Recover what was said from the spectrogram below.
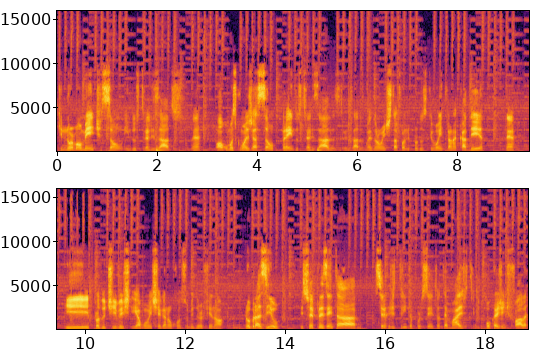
que normalmente são industrializados, né? Algumas commodities já são pré-industrializadas, industrializadas, mas normalmente está falando de produtos que vão entrar na cadeia, né? E produtíveis e alguns chegando ao consumidor final. No Brasil, isso representa cerca de 30%, até mais de 30%. Pouca gente fala.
